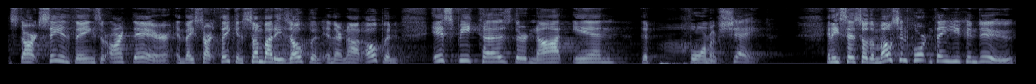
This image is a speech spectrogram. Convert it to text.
start seeing things that aren't there and they start thinking somebody's open and they're not open, it's because they're not in the form of shape. And he says, so the most important thing you can do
